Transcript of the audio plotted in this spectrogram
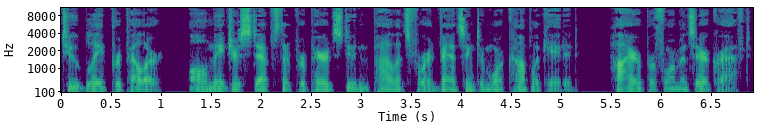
two blade propeller, all major steps that prepared student pilots for advancing to more complicated, higher performance aircraft.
